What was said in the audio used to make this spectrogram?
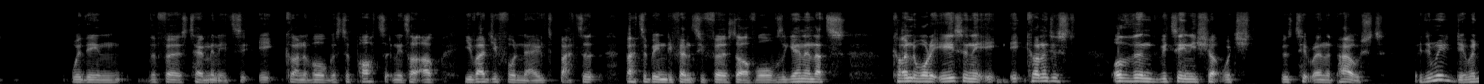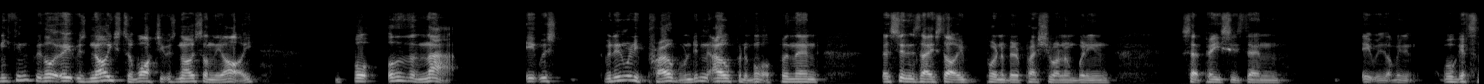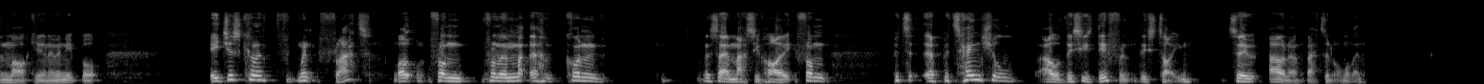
within the first 10 minutes it, it kind of all goes to pot and it's like oh, you've had your fun now it's better better being defensive first half wolves again and that's kind of what it is and it, it, it kind of just other than Vitinha's shot which was tipped around the post we didn't really do anything we thought it was nice to watch it was nice on the eye but other than that it was we didn't really probe them, didn't open them up, and then as soon as they started putting a bit of pressure on and winning set pieces, then it was. I mean, we'll get to the marking in a minute, but it just kind of went flat. Well, from from a kind of let's say a massive high from a potential. Oh, this is different this time. To oh no, back to normal then.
